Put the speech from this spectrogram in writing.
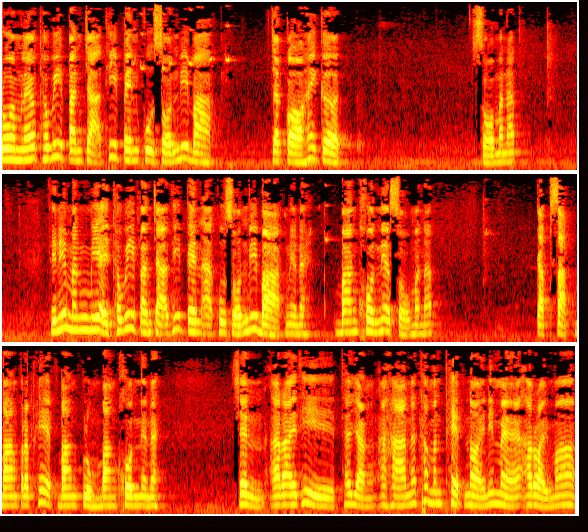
รวม ๆ แล้วทวิปัญจะที่เป็นกุศลวิบาก จะก่อให้เกิดโสมนัส ทีนี้มันมีไอ้ทวีปัญจะที่เป็นอกุศลวิบากเนี่ยนะบางคนเนี่ยโสมนัส กับสัตว์บางประเภท บางกลุ่มบางคนเนี่ยนะเช่นอะไรที่ถ้าอย่างอาหารนะถ้ามันเผ็ดหน่อยนี่แหมอร่อยมาก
